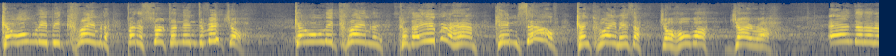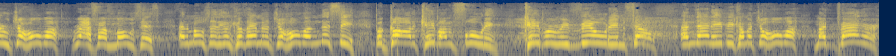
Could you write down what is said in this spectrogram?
can only be claimed by a certain individual, can only claim it because Abraham himself can claim his Jehovah Jireh. And then Jehovah Rapha Moses. And Moses because I'm the Jehovah Nissi. But God kept unfolding, kept revealed himself and then he become a Jehovah, my banner.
